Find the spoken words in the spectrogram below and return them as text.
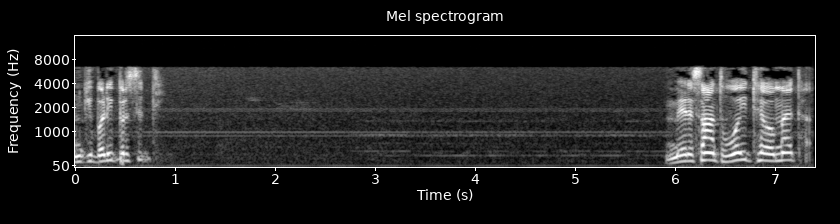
उनकी बड़ी प्रसिद्धि। मेरे साथ वही थे और मैं था।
